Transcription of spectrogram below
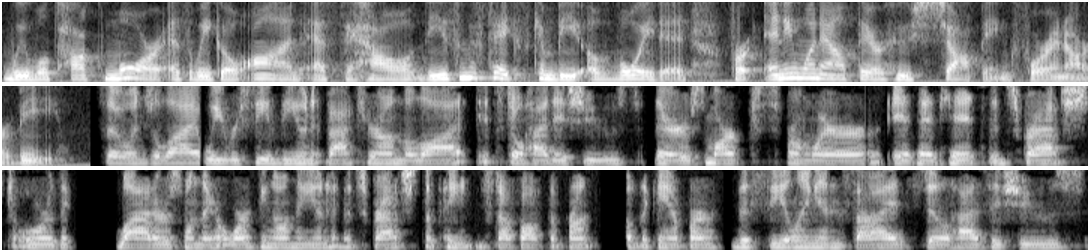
We will talk more as we go on as to how these mistakes can be avoided for anyone out there who's shopping for an RV. So in July, we received the unit back here on the lot. It still had issues. There's marks from where it had hit and scratched, or the ladders when they were working on the unit had scratched the paint and stuff off the front of the camper. The ceiling inside still has issues.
